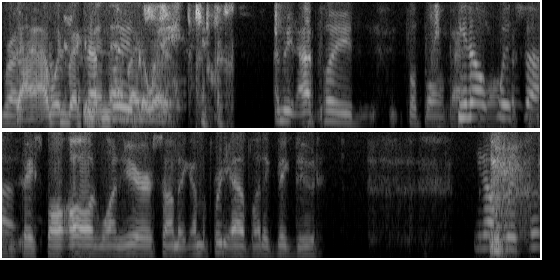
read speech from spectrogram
right. yeah, I I would recommend that played- right away. I mean, I played football, basketball, You know, with, uh, baseball all in one year, so I'm like, I'm a pretty athletic big dude. You know, with,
